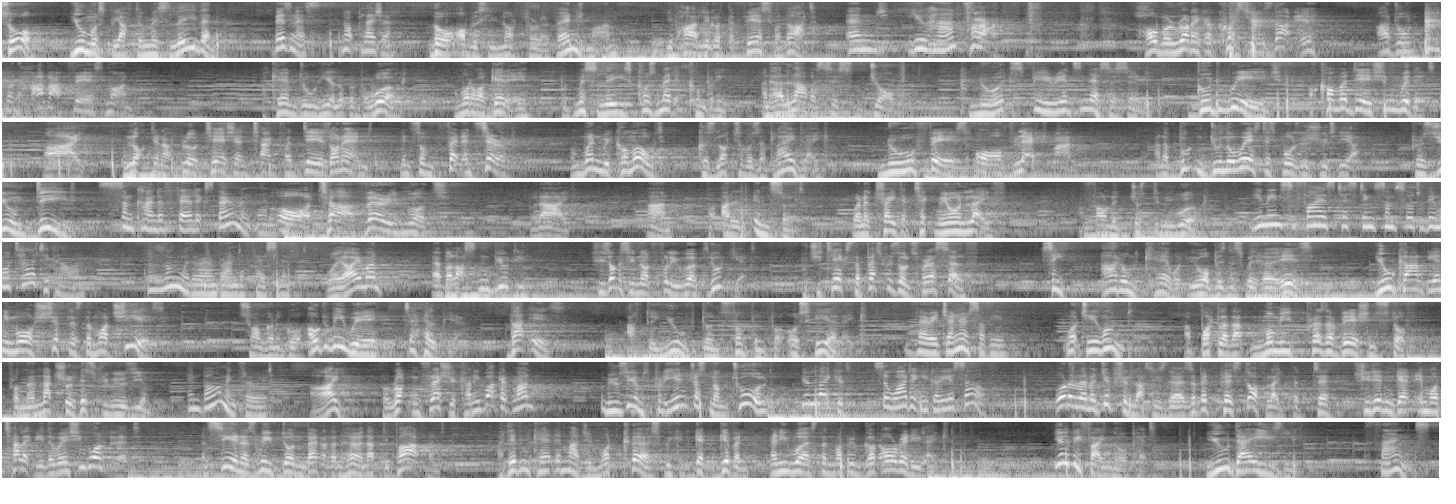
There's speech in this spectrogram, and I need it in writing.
So, you must be after Miss Leigh then? Business, not pleasure. Though obviously not for revenge, man. You've hardly got the face for that. And you have? How moronic a question is that, eh? I don't even have a face, man. I came down here looking for work, and what do I get, eh? But Miss Leigh's cosmetic company and her lab assistant job. No experience necessary. Good wage, accommodation with it. Aye, locked in a flotation tank for days on end in some fetid syrup. And when we come out, 'cause lots of us applied like, no face or flesh, man. And a bootin' doing the waste disposal chute here. Presumed deed. Some kind of failed experiment then? Oh, ta, very much. But I, and for added insult, when I tried to take my own life, I found it just didn't work. You mean Sophia's testing some sort of immortality power? Along with her own brand of facelift. Why, I, man, everlasting beauty. She's obviously not fully worked it out yet, but she takes the best results for herself. See, I don't care what your business with her is. You can't be any more shiftless than what she is. So I'm gonna go out of my way to help you. That is, after you've done something for us here, like. Very generous of you. What do you want? A bottle of that mummy preservation stuff from the Natural History Museum. Embalming fluid? Aye, for rotten flesh you can't whack it, man. The museum's pretty interesting, I'm told. You'll like it. So why don't you go yourself? One of them Egyptian lassies there is a bit pissed off like that uh, she didn't get immortality the way she wanted it. And seeing as we've done better than her in that department, I didn't care to imagine what curse we could get given any worse than what we've got already like. You'll be fine though, pet. You die easily. Thanks.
